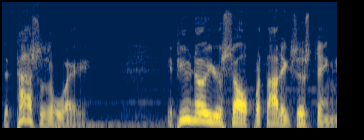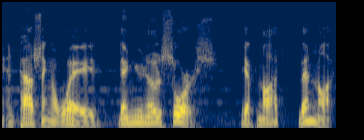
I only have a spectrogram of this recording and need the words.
that passes away. If you know yourself without existing and passing away, then you know Source. If not, then not.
